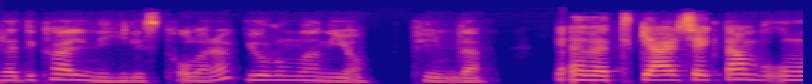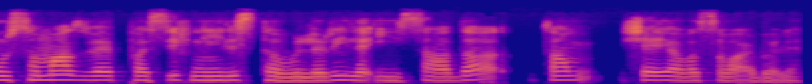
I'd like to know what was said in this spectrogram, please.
radikal nihilist olarak yorumlanıyor filmde. Evet, gerçekten bu umursamaz ve pasif nihilist tavırlarıyla İsa'da tam şey havası var böyle.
